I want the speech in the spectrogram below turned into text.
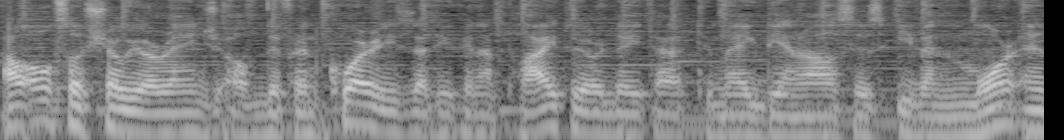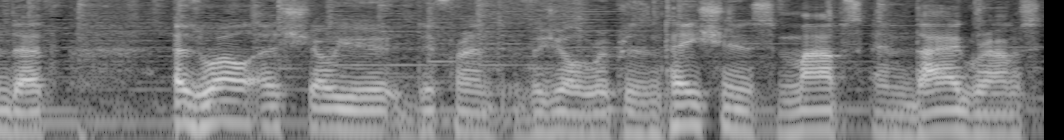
I'll also show you a range of different queries that you can apply to your data to make the analysis even more in-depth, as well as show you different visual representations, maps and diagrams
